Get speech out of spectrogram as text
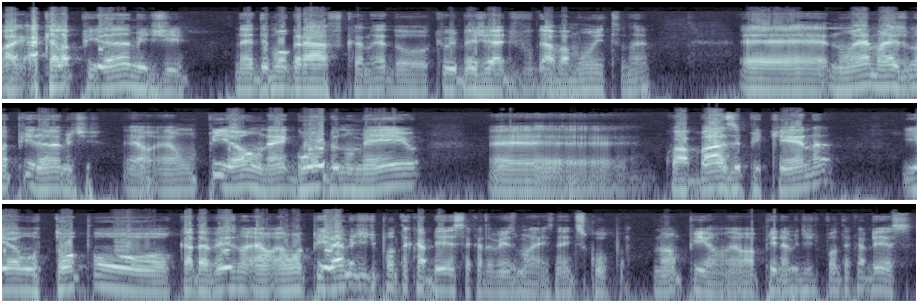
aquela pirâmide né, demográfica né, do que o IBGE divulgava muito, né? É, não é mais uma pirâmide, é, é, um peão, né, gordo no meio, é, com a base pequena e é o topo cada vez mais, é, é uma pirâmide de ponta cabeça cada vez mais, né? Desculpa, não é um peão, é uma pirâmide de ponta cabeça.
